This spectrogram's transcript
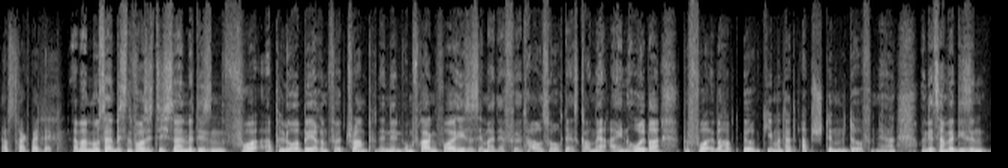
abstrakt weit weg. Aber man muss ja ein bisschen vorsichtig sein mit diesen Vorablorbeeren für Trump. In den Umfragen vorher hieß es immer, der führt haushoch, der ist kaum mehr einholbar, bevor überhaupt irgendjemand hat abstimmen dürfen. Ja? Und jetzt haben wir diesen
